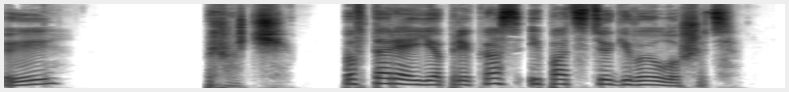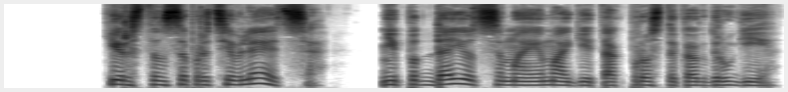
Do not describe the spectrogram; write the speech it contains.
«Ты?» «Прочь». Повторяю я приказ и подстегиваю лошадь. Кирстен сопротивляется, не поддается моей магии так просто, как другие.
